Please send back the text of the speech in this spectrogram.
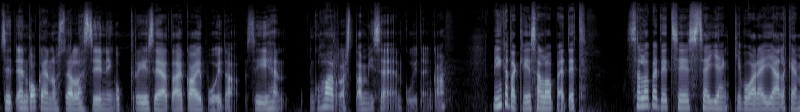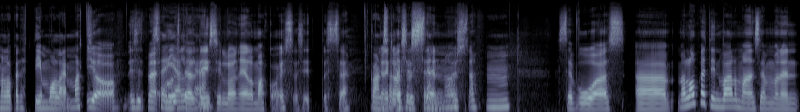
sit en kokenut sellaisia niin kuin kriisejä tai kaipuita siihen niin kuin harrastamiseen kuitenkaan. Minkä takia sä lopetit? Sä lopetit siis sen jenkkivuoden jälkeen. Me lopetettiin molemmat. Joo, ja sitten me luisteltiin silloin Elmakoissa sitten se. Kansallisissa sennoissa. Mm. Se vuosi. Äh, mä lopetin varmaan semmoinen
